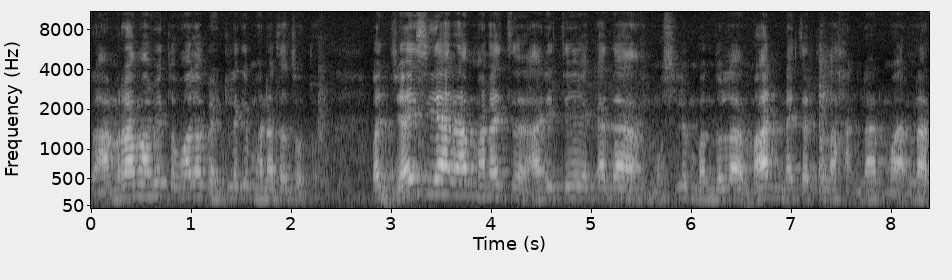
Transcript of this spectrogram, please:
रामराम आम्ही तुम्हाला भेटलं की म्हणतच होतो. पण जय सियाराम म्हणायचं आणि ते एखादा मुस्लिम बंधूला मान नाही तर त्याला हाणणार मारणार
